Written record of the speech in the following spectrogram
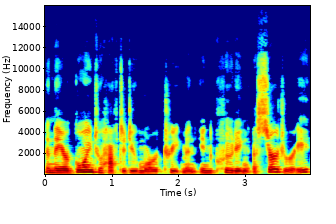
and they are going to have to do more treatment including a surgery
